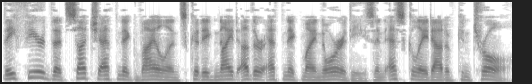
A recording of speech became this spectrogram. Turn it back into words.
They feared that such ethnic violence could ignite other ethnic minorities and escalate out of control.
